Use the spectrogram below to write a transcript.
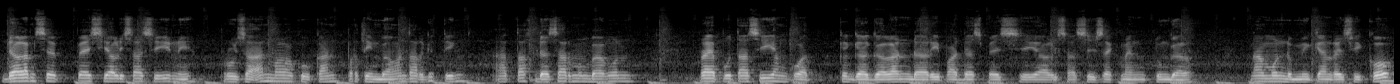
Dalam spesialisasi ini, perusahaan melakukan pertimbangan targeting atas dasar membangun reputasi yang kuat. Kegagalan daripada spesialisasi segmen tunggal, namun demikian resiko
